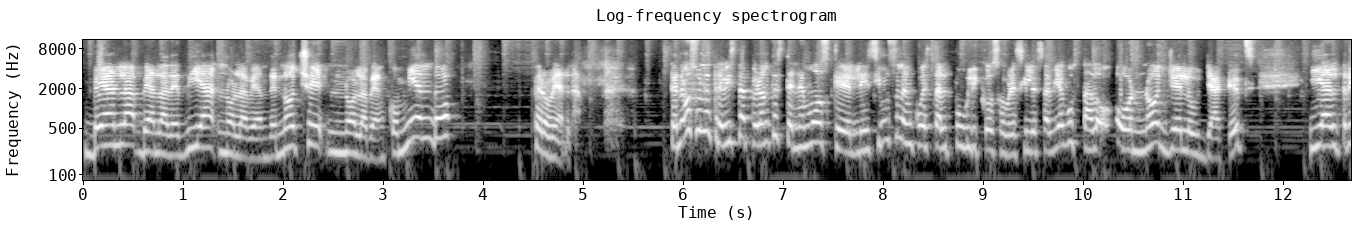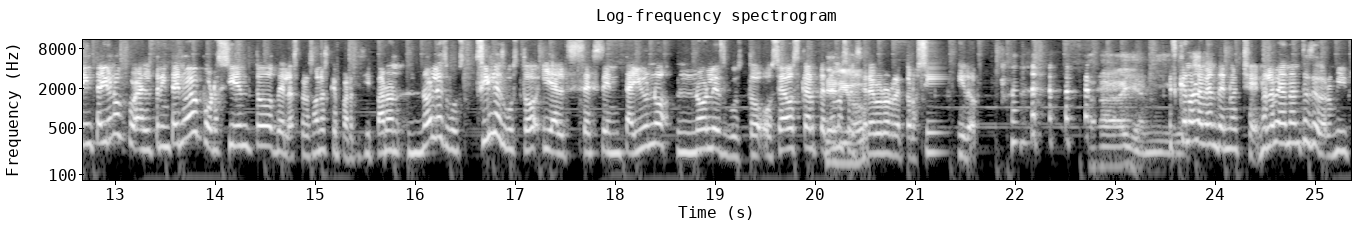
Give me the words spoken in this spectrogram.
Véanla, véanla de día, no la vean de noche, no la vean comiendo, pero véanla. Tenemos una entrevista, pero antes tenemos que le hicimos una encuesta al público sobre si les había gustado o no Yellow Jackets y al 31 al 39% de las personas que participaron no les gustó, sí les gustó y al 61 no les gustó. O sea, Oscar, tenemos el cerebro retorcido. Ay, Es que no la vean de noche, no la vean antes de dormir,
